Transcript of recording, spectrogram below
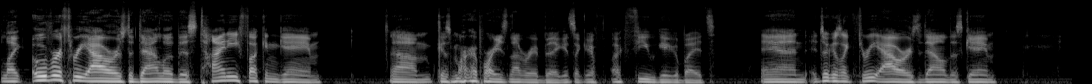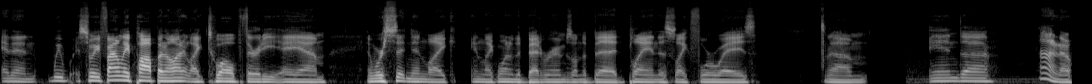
like over three hours to download this tiny fucking game. Um, because Mario Party is not very big. It's like a, a few gigabytes, and it took us like three hours to download this game. And then we so we finally pop it on at like twelve thirty a.m. and we're sitting in like in like one of the bedrooms on the bed playing this like four ways. Um, and uh, I don't know.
